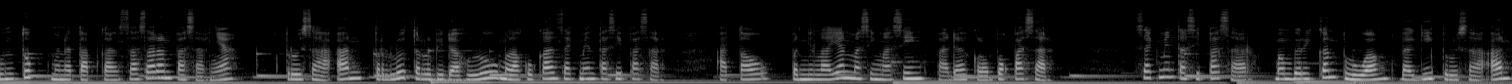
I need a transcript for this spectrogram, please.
Untuk menetapkan sasaran pasarnya, perusahaan perlu terlebih dahulu melakukan segmentasi pasar atau penilaian masing-masing pada kelompok pasar. Segmentasi pasar memberikan peluang bagi perusahaan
